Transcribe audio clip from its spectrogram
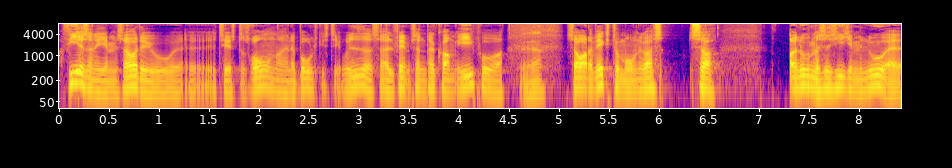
og 80'erne, jamen så var det jo øh, testosteron og anaboliske steroider, og så 90'erne, der kom EPO, og ja. så var der væksthormon, ikke også? Så, og nu kan man så sige, jamen nu, er,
